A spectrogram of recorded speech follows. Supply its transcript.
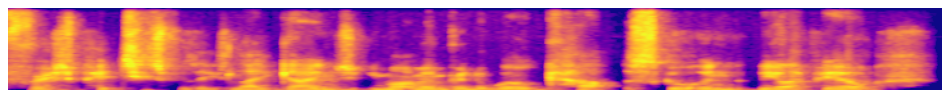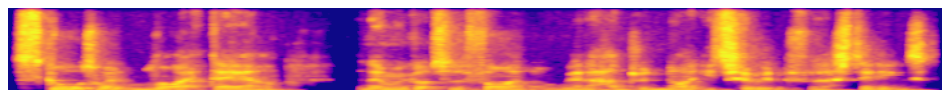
fresh pitches for these late games. You might remember in the World Cup, the score in the IPL, scores went right down, and then we got to the final, and we had 192 in the first innings.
